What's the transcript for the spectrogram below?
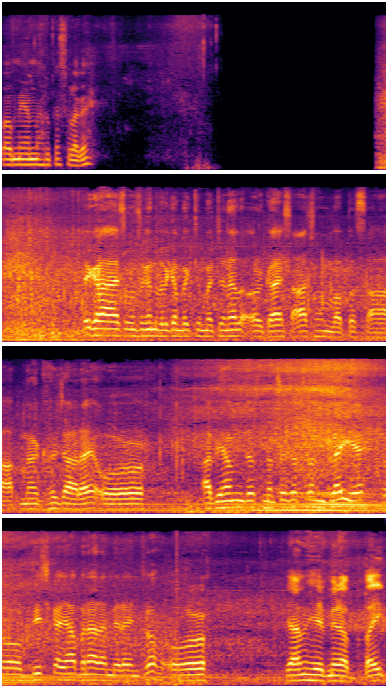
पाव में हमें हल्का सा लगाए guys one second welcome back to my channel और गाइस आज हम वापस अपना घर जा रहा है। और अभी हम जस्ट नब्बे से निकला ही है। तो बीच का यहाँ बना रहा है मेरा इंट्रो और यहाँ में है, मेरा बाइक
